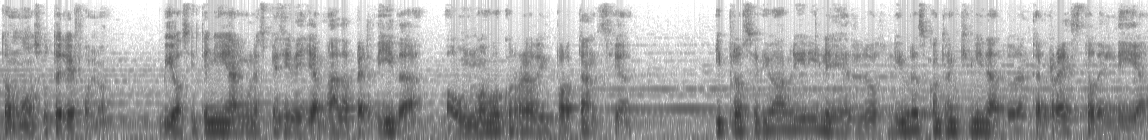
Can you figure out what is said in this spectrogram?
tomó su teléfono vio si tenía alguna especie de llamada perdida o un nuevo correo de importancia y procedió a abrir y leer los libros con tranquilidad durante el resto del día.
